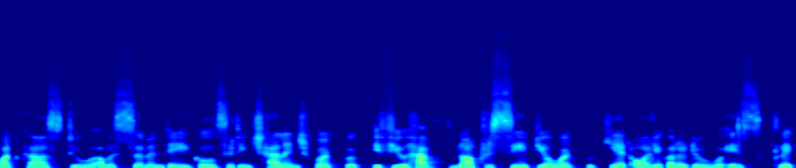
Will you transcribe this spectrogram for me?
podcast to our seven day goal setting challenge workbook. If you have not received your workbook yet, all you got to do is click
